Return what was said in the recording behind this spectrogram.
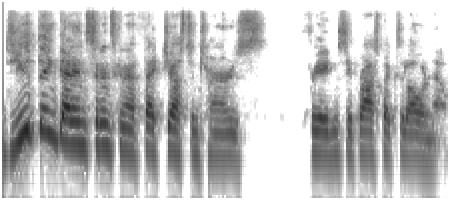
Do you think that incident's going to affect Justin Turner's free agency prospects at all or no?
